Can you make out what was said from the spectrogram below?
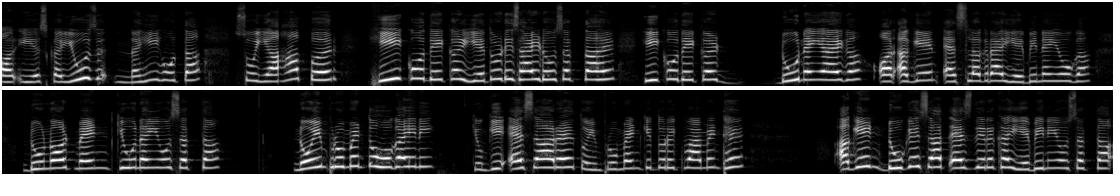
और ई एस का यूज़ नहीं होता। सो यहाँ पर ही को देकर ये तो डिसाइड हो सकता है। ही को देकर डू नहीं आएगा और अगेन एस लग रहा है, ये भी नहीं होगा। डू नॉट मेंट क्यों नहीं हो सकता? नो no इम्प्रूवमेंट तो होगा ही नहीं। क्योंकि एस आ रहा है तो इम्प्रूवमेंट की तो रिक्वायरमेंट है। अगेन डू के साथ एस दे रखा है, ये भी नहीं हो सकता।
